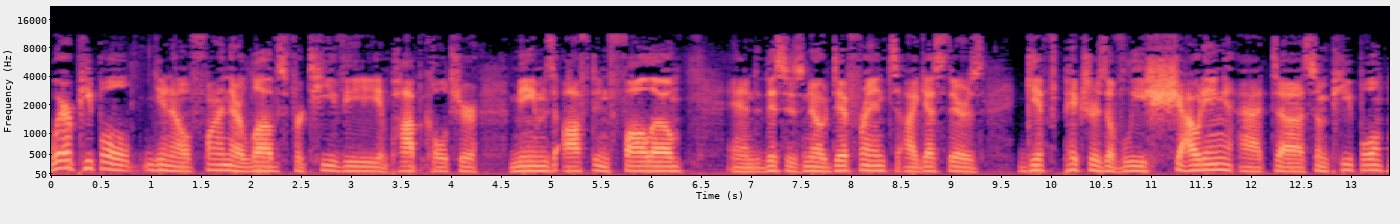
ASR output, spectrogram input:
where people you know find their loves for TV and pop culture, memes often follow, and this is no different. I guess there's gift pictures of Lee shouting at uh, some people.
